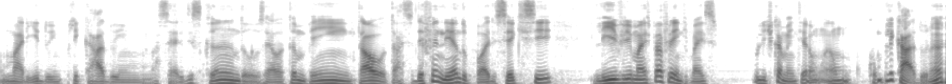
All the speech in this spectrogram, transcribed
O marido implicado em uma série de escândalos, ela também tal, tá se defendendo, pode ser que se livre mais para frente, mas politicamente é um, é um complicado, né?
